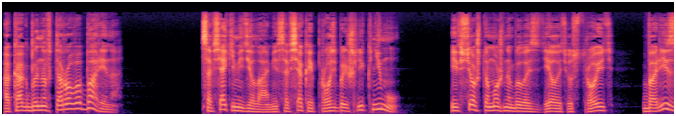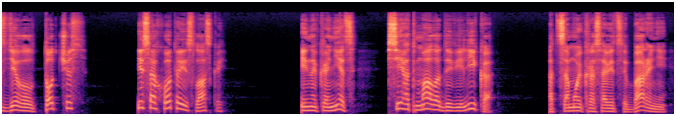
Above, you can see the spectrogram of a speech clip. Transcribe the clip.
а как бы на второго барина. Со всякими делами, со всякой просьбой шли к нему. И все, что можно было сделать, устроить, Борис сделал тотчас и с охотой, и с лаской. И, наконец, все от мала до велика, от самой красавицы-барыни —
